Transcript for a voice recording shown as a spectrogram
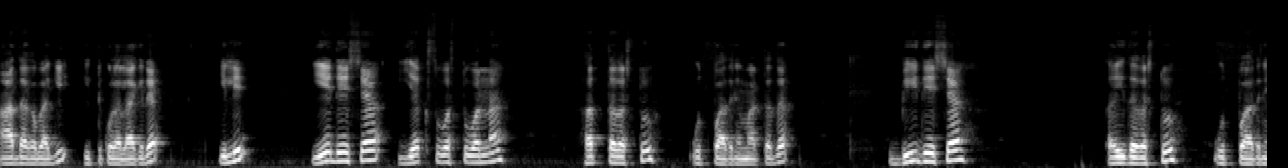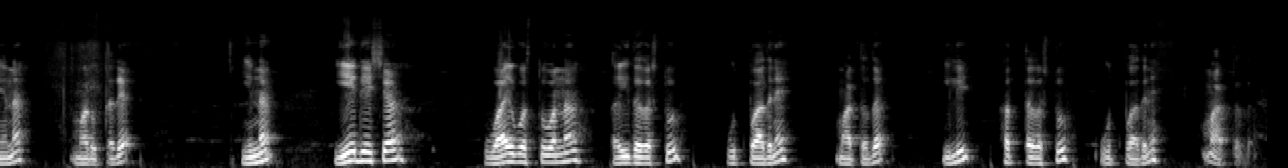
ಆಧಾರವಾಗಿ ಇಟ್ಟುಕೊಳ್ಳಲಾಗಿದೆ. ಇಲ್ಲಿ ಎ ದೇಶ ಎಕ್ಸ್ ವಸ್ತುವನ್ನು ಹತ್ತರಷ್ಟು ಉತ್ಪಾದನೆ ಮಾಡ್ತದೆ. ಬಿ ದೇಶ ಐದರಷ್ಟು ಉತ್ಪಾದನೆಯನ್ನು ಮಾಡುತ್ತದೆ. ಇನ್ನು ಎ ದೇಶ ವಾಯು ವಸ್ತುವನ್ನು ಐದರಷ್ಟು ಉತ್ಪಾದನೆ ಮಾಡ್ತದೆ. ಇಲ್ಲಿ ಹತ್ತರಷ್ಟು ಉತ್ಪಾದನೆ ಮಾಡ್ತದೆ.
